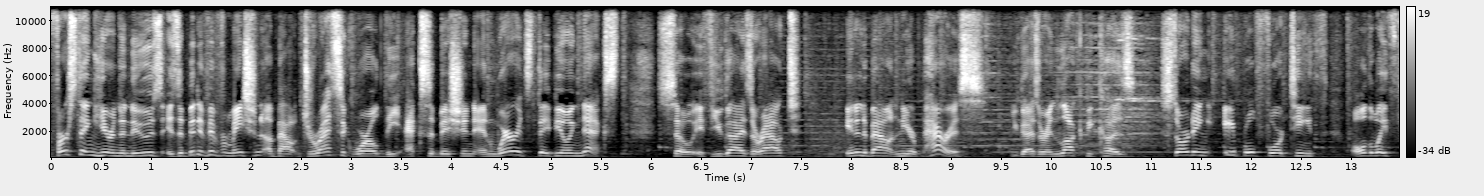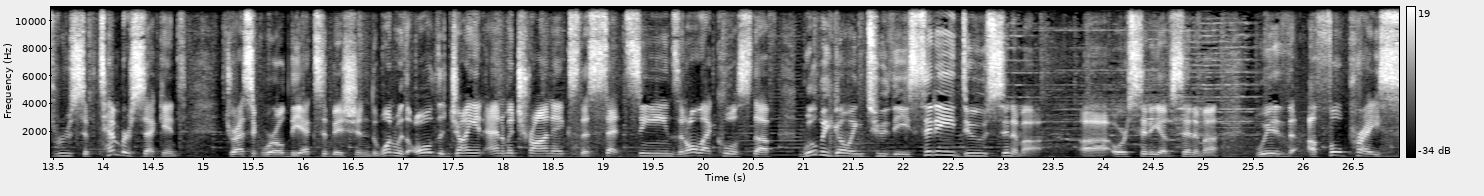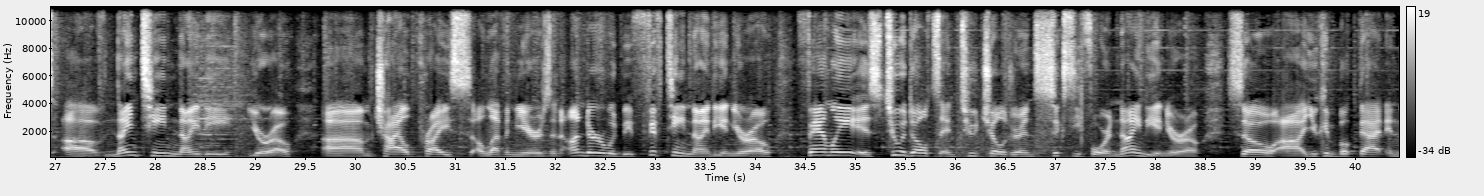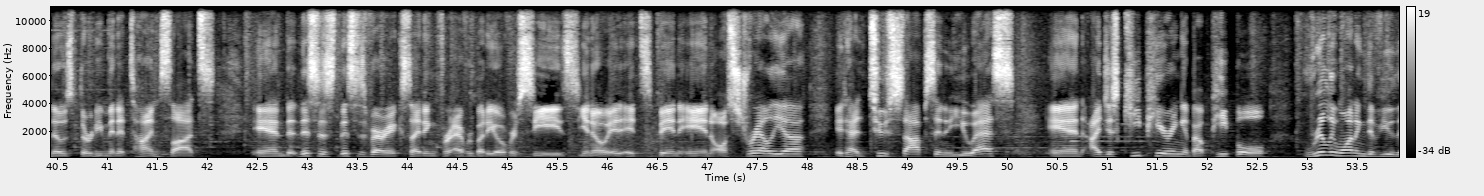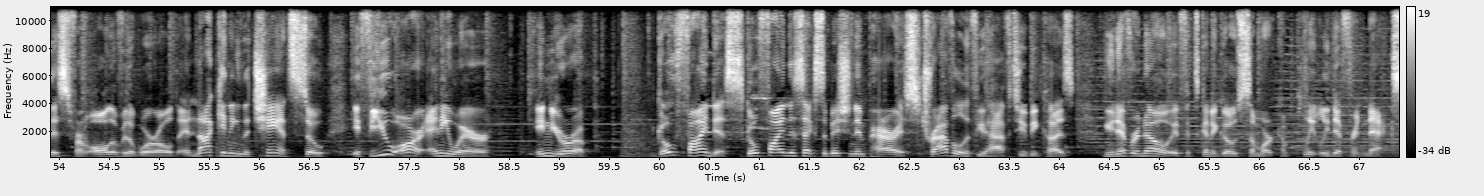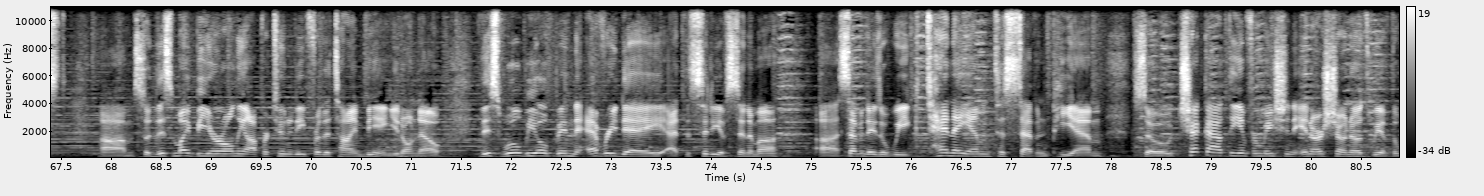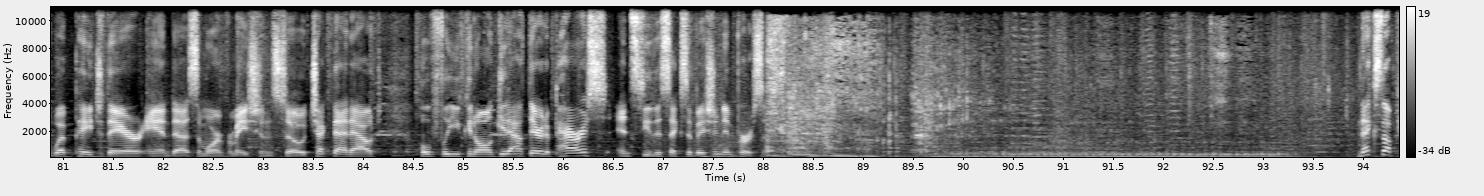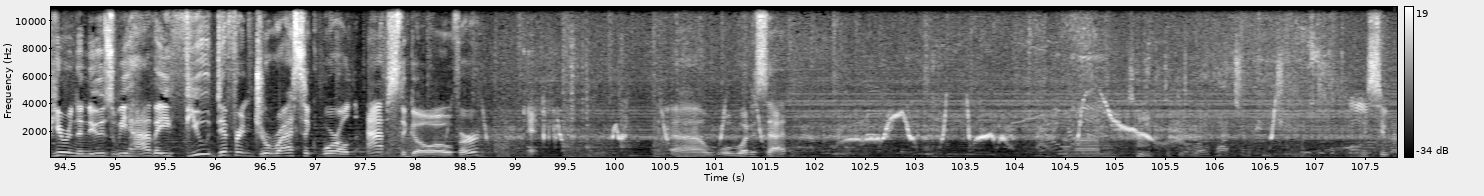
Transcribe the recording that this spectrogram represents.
First thing here in the news is a bit of information about Jurassic World, the exhibition, and where it's debuting next. So if you guys are out in and about near Paris, you guys are in luck because starting April 14th all the way through September 2nd, Jurassic World, the exhibition, the one with all the giant animatronics, the set scenes, and all that cool stuff, will be going to the City du Cinema. Uh, or City of Cinema with a full price of 1990 euro. Um, child price 11 years and under would be 1590 in euro. Family is two adults and two children, 64.90 in euro. So uh, you can book that in those 30 minute time slots and this is this is very exciting for everybody overseas. You know, it, has been in Australia. It had two stops in the U.S. And I just keep hearing about people really wanting to view this from all over the world and not getting the chance. So if you are anywhere in Europe. Go find us. Go find this exhibition in Paris. Travel if you have to, because you never know if it's going to go somewhere completely different next. Um, so this might be your only opportunity for the time being. You don't know. This will be open every day at the City of Cinema, uh, seven days a week, 10 a.m. to 7 p.m. So check out the information in our show notes. We have the webpage there and uh, some more information. So check that out. Hopefully, you can all get out there to Paris and see this exhibition in person. Next up here in the news, we have a few different Jurassic World apps to go over. Uh, what is that? Um, hmm. Let me see.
